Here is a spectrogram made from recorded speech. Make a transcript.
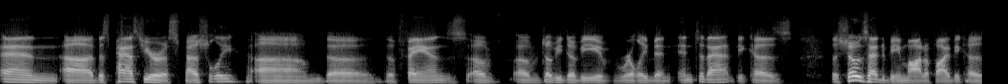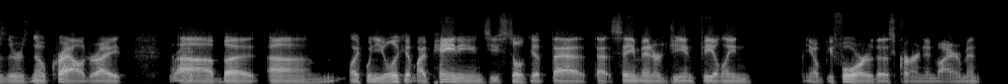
And uh, this past year, especially, um, the the fans of of WWE have really been into that because the shows had to be modified because there's no crowd, right? Right. Uh, but um, like when you look at my paintings, you still get that that same energy and feeling, you know, before this current environment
